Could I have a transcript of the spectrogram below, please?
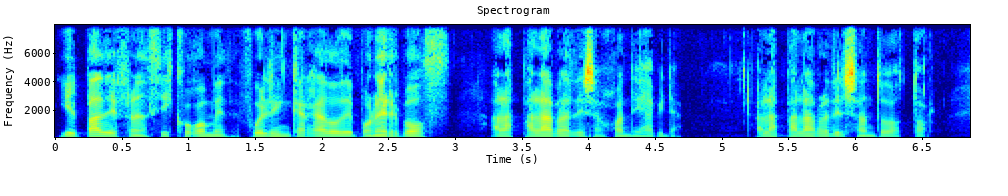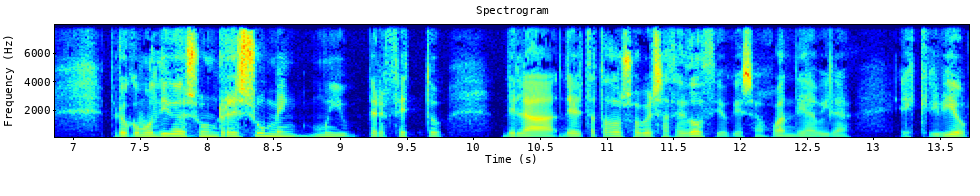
y el padre Francisco Gómez fue el encargado de poner voz a las palabras de San Juan de Ávila, a las palabras del Santo Doctor. Pero como digo, es un resumen muy perfecto de la, del Tratado sobre el Sacerdocio que San Juan de Ávila escribió,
